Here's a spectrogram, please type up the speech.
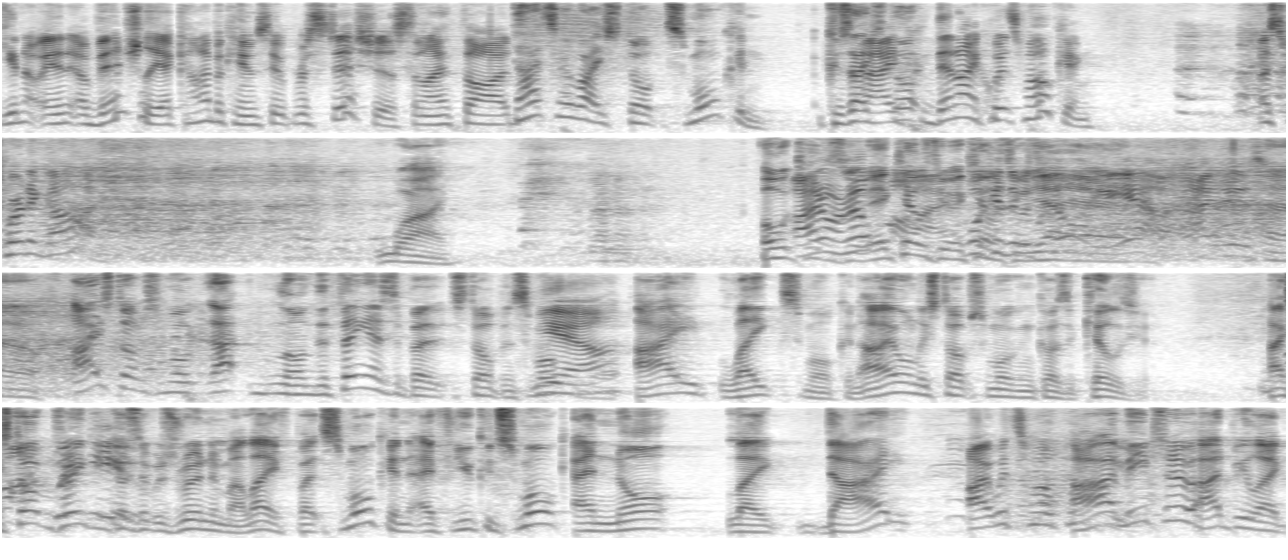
you know, and eventually I kind of became superstitious, and I thought, That's how I stopped smoking. Because I I- stopped. then I quit smoking. I swear to God. Why? Oh, it I kills don't know. You. It kills you. It Well, you. it yeah, yeah. I I stopped smoking. That no. The thing is about stopping smoking. Yeah. though, I like smoking. I only stopped smoking because it kills you. I stopped with drinking because it was ruining my life. But smoking, if you could smoke and not like die, I would smoke. ah, you. me too. I'd be like,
